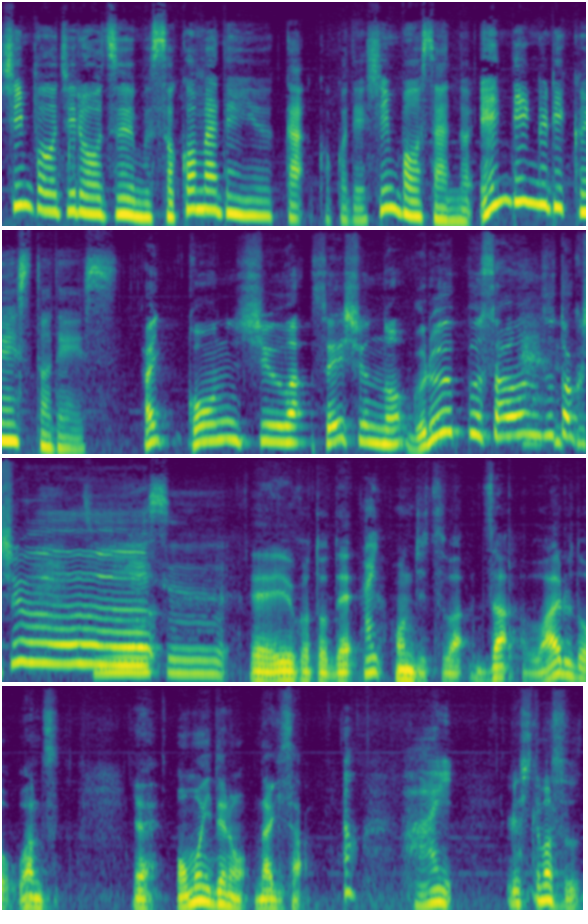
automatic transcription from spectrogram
辛坊治郎ズームそこまで言うかここで辛坊さんのエンディングリクエストですはい、今週は青春のグループサウンズ特集。yes. えー、いうことで、はい、本日はザワイルドワンズ、えー、思い出の渚。あ、はい。え知ってます？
